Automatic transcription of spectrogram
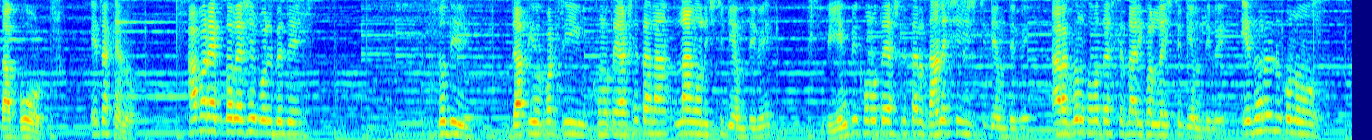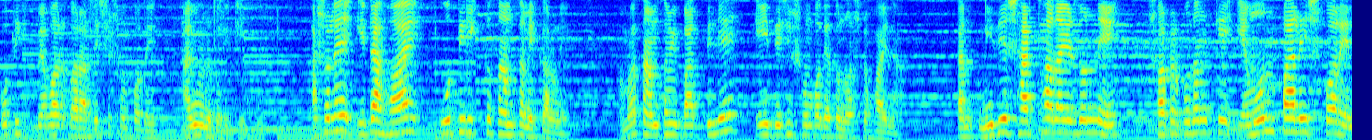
The board. এটা কেন? আবার এক দল এসে বলবে যে, যদি জাতীয় পার্টি ক্ষমতায় আসে তারা লাঙ্গল স্টেডিয়াম দেবে। বিএনপি ক্ষমতায় আসলে তারা ধানের শেষ স্টেডিয়াম দেবে। আর একজন ক্ষমতায় আসলে দাঁড়িপাল্লা স্টেডিয়াম দেবে। এ ধরনের কোনো প্রতীক ব্যবহার করা দেশের সম্পদে আমি মনে করি ঠিক আসলে এটা হয় অতিরিক্ত সামসামির কারণে। আমরা সামসামি বাদ দিলে এই দেশের সম্পদ এত নষ্ট হয় না। কারণ নিজের স্বার্থ আদায়ের জন্যে সরকার প্রধানকে এমন পালিশ করেন,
